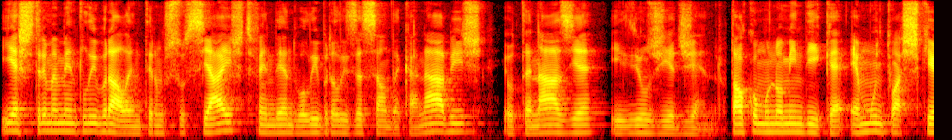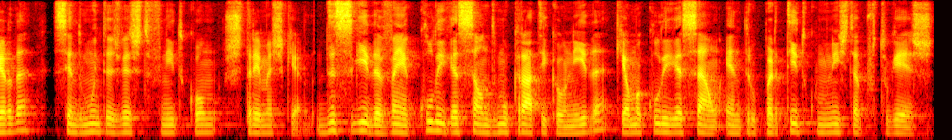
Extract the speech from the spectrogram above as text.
e é extremamente liberal em termos sociais, defendendo a liberalização da cannabis, eutanásia e ideologia de género. Tal como o nome indica, é muito à esquerda, sendo muitas vezes definido como extrema esquerda. De seguida vem a Coligação Democrática Unida, que é uma coligação entre o Partido Comunista Português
